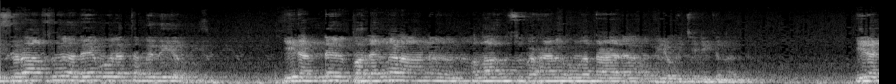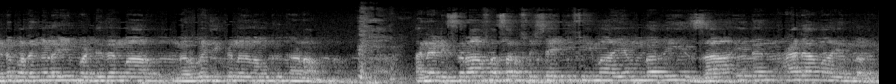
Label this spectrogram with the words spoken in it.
ഇസ്രാഫ് അതേപോലെ തബദീർ ഈ രണ്ട് പദങ്ങളാണ് അള്ളാഹു സുബ്ഹാനഹു ഉപയോഗിച്ചിരിക്കുന്നത്. ഈ രണ്ട് പദങ്ങളെയും പണ്ഡിതന്മാർ നിർവചിക്കുന്നത് നമുക്ക് കാണാം. അനൽ ഇസ്രാഫ് സർഫ് ശൈഇ ഫീമാ ينبغي സായിദൻ അല മാ യൻബഗി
